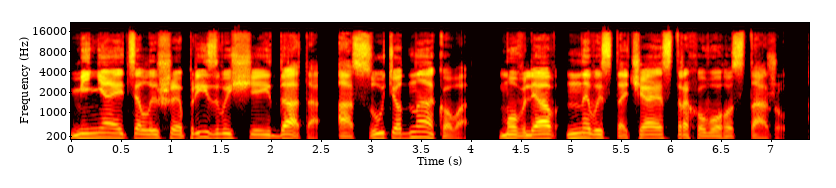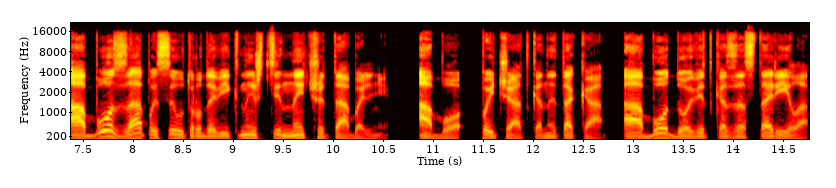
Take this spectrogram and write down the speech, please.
Міняється лише прізвище і дата, а суть однакова мовляв, не вистачає страхового стажу, або записи у трудовій книжці нечитабельні, або печатка не така, або довідка застаріла,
